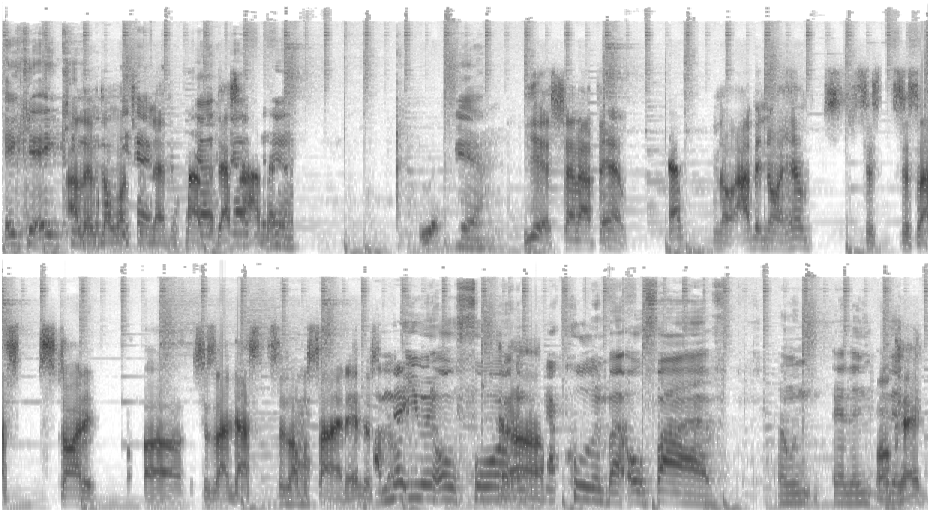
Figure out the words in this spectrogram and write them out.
AKA I lived on one yeah. at the time. That's how I met him. Yeah. Yeah, shout out to him. That's, you know, I've been on him since since I started. Uh, since I got since I was signed in. I met you in 04 And, and, um, we got cooling by 05. And, we, and then, and then, Okay.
